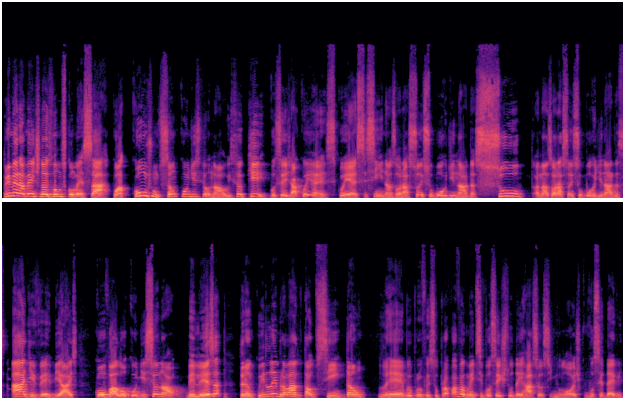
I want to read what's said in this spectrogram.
Primeiramente, nós vamos começar com a conjunção condicional. Isso aqui você já conhece. Conhece sim, nas orações subordinadas, sub, nas orações subordinadas adverbiais com valor condicional. Beleza? Tranquilo? Lembra lá do tal do sim, então? Lembra, professor. Provavelmente, se você estuda em raciocínio lógico, você deve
